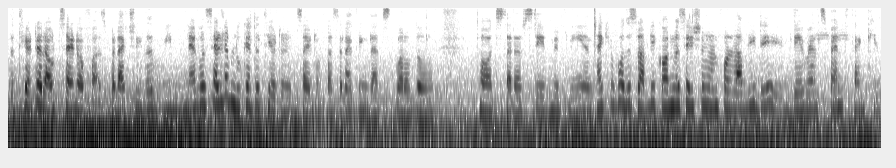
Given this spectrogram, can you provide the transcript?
the theatre outside of us. But actually, the, we never seldom look at the theatre inside of us. And I think that's one of the thoughts that have stayed with me. And thank you for this lovely conversation and for a lovely day, day well spent. Thank you.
